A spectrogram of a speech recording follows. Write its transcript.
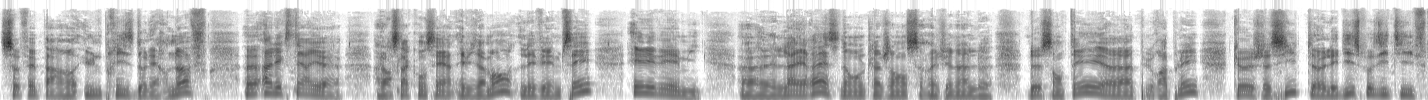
se fait par une prise de l'air neuf euh, à l'extérieur. Alors cela concerne évidemment les VMC et les VMI. Euh, L'ARS, donc l'Agence régionale de santé, euh, a pu rappeler que, je cite, les dispositifs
